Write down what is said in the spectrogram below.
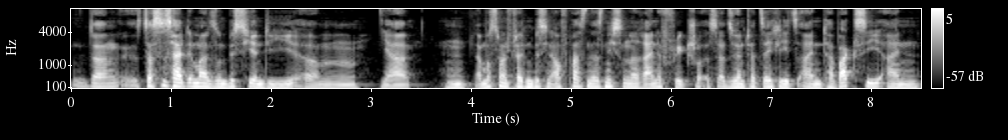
dann, das ist halt immer so ein bisschen die, ähm, ja, hm, da muss man vielleicht ein bisschen aufpassen, dass es nicht so eine reine Freakshow ist. Also wir haben tatsächlich jetzt einen Tabaxi, einen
